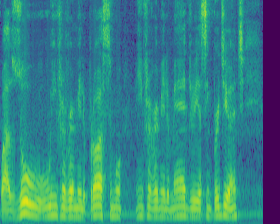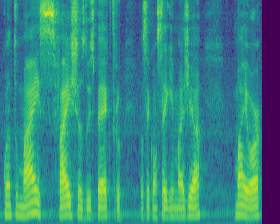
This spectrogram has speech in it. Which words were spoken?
o azul, o infravermelho próximo, infravermelho médio e assim por diante. Quanto mais faixas do espectro você consegue imaginar, maior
